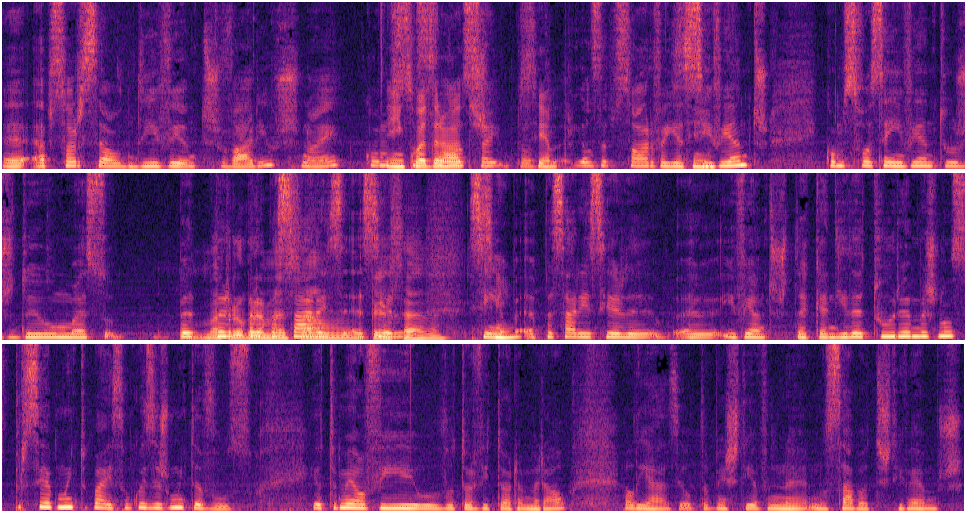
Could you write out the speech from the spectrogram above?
é a absorção de eventos vários, não é? Como Enquadrados, se fossem, pronto, sempre. Eles absorvem esses Sim. eventos como se fossem eventos de uma. So- pa- Uma para- para programação passarem a ser- pensada. Sim, Sim. a passarem a ser eh, eventos da candidatura, mas não se percebe muito bem, são coisas muito avulso. Eu também ouvi o Dr. Vitor Amaral, aliás, ele também esteve na- no sábado, estivemos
